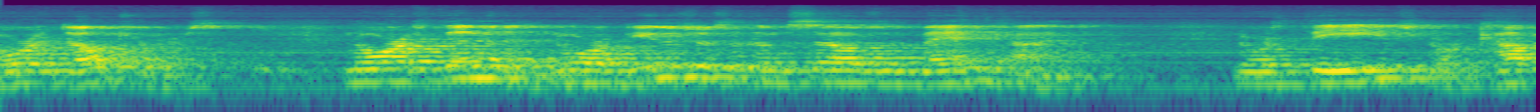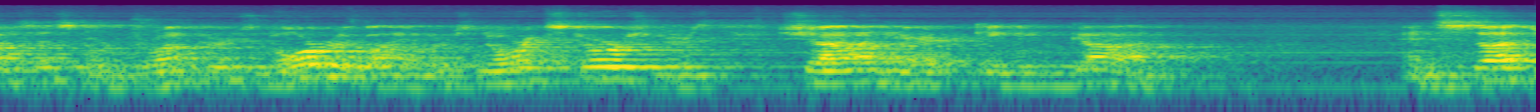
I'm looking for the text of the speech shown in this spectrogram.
nor adulterers, nor effeminate, nor abusers of themselves with mankind nor thieves, nor covetous, nor drunkards, nor revilers, nor extortioners shall inherit the kingdom of God. And such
